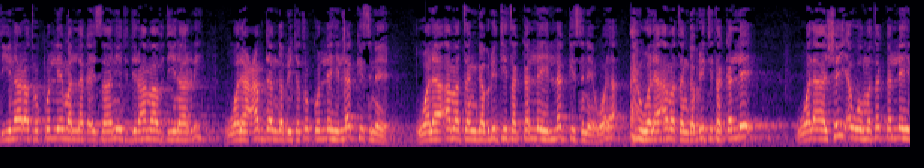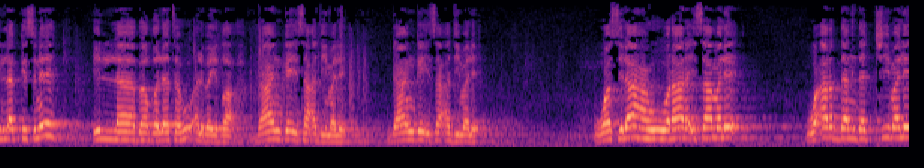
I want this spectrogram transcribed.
دينارة كل من لك إسانيت درهما في ديناري. ولا عبدا قبرت كل لكسن. ولا أمة قبرتي تكله لكسن. ولا ولا أمة قبرتي تكله ولا شيء وهم تكله لكسن. إلا بغلته البيضاء غانج إساء أديمالي غانج إساء أديمالي وسلاحه وران إساء مالي وأردا دتشي مالي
